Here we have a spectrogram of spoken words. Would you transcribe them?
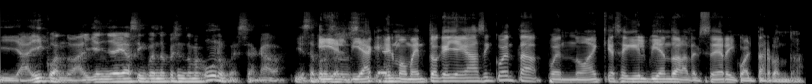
Y ahí cuando alguien llega a 50% más uno, pues se acaba. Y, ese y el día que, el momento que llegas a 50, pues no hay que seguir viendo a la tercera y cuarta ronda.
